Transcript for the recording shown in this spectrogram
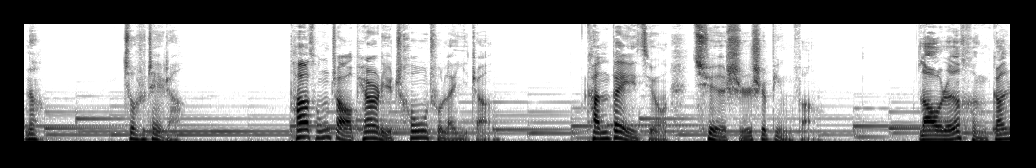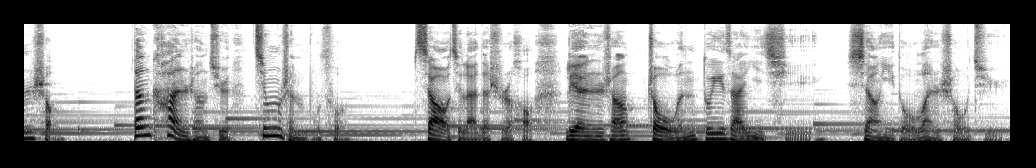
那，就是这张。他从照片里抽出来一张，看背景确实是病房，老人很干瘦。但看上去精神不错，笑起来的时候，脸上皱纹堆在一起，像一朵万寿菊。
